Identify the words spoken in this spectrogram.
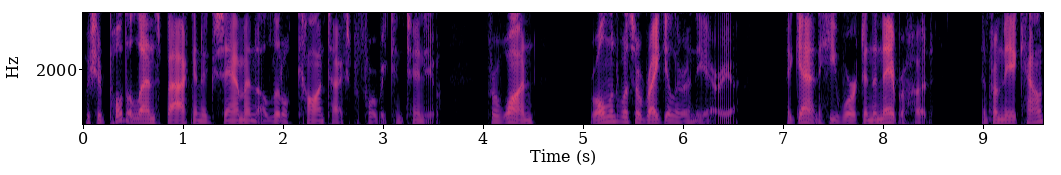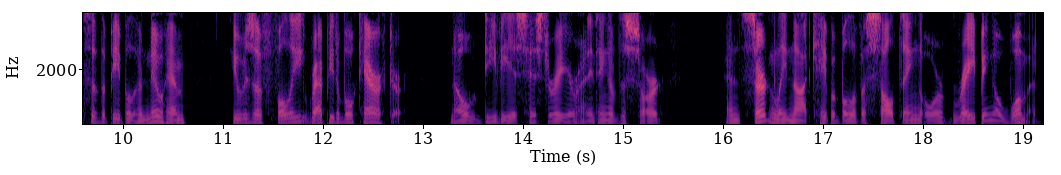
we should pull the lens back and examine a little context before we continue. For one, Rowland was a regular in the area. Again, he worked in the neighborhood, and from the accounts of the people who knew him, he was a fully reputable character, no devious history or anything of the sort, and certainly not capable of assaulting or raping a woman.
